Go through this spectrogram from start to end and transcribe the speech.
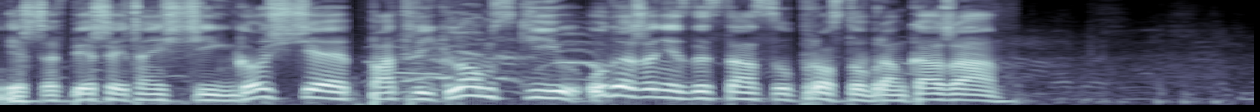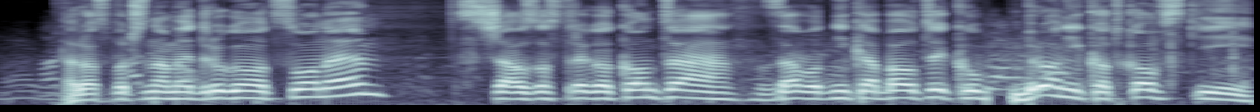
Jeszcze w pierwszej części goście Patryk Lomski, uderzenie z dystansu prosto w bramkarza. Rozpoczynamy drugą odsłonę. Strzał z ostrego kąta zawodnika Bałtyku broni Kotkowski.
